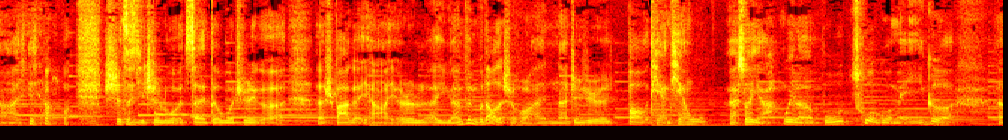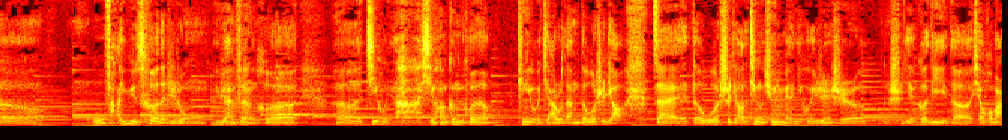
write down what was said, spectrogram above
啊。像我吃自己吃罗，在德国吃这个呃十八个一样，有时候缘分不到的时候啊，那真是暴殄天物。哎，所以啊，为了不错过每一个呃无法预测的这种缘分和呃机会啊，希望更多的。听友加入咱们德国视角，在德国视角的听友群里面，你会认识世界各地的小伙伴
